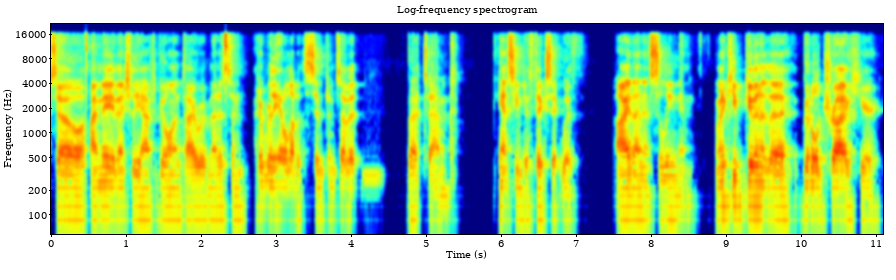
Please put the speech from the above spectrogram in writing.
so I may eventually have to go on thyroid medicine. I don't really have a lot of the symptoms of it, but um, can't seem to fix it with iodine and selenium. I'm going to keep giving it the good old try here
